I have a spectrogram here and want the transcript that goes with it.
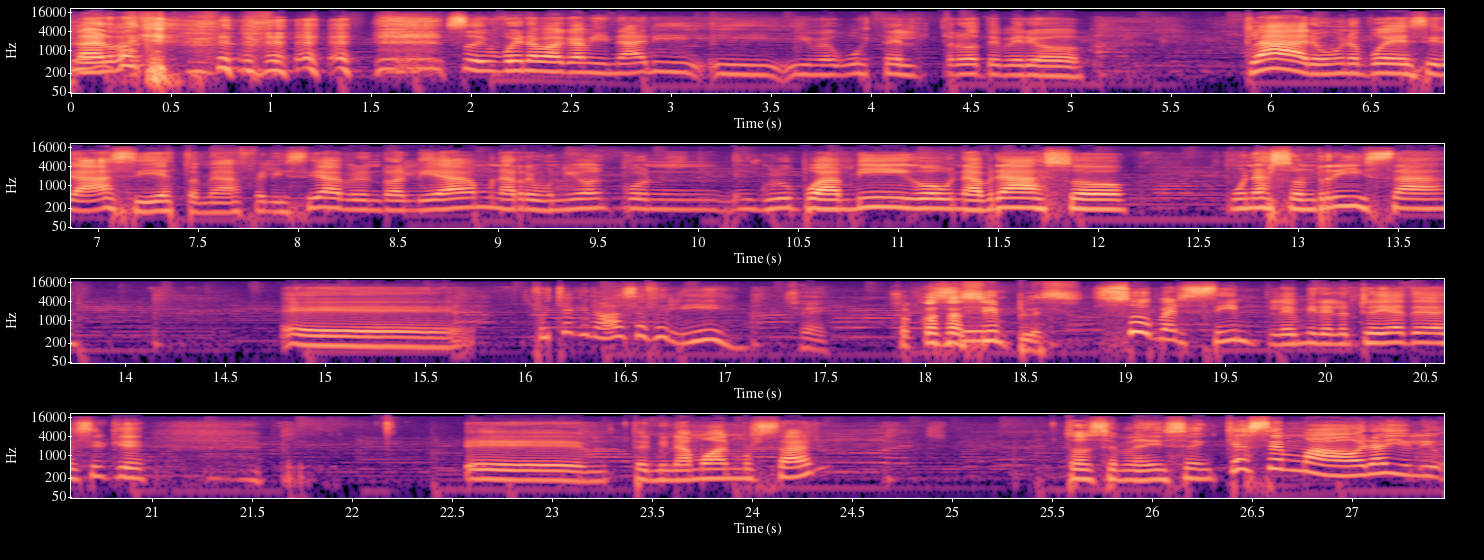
La verdad que soy buena para caminar y, me gusta el trote, pero claro, uno puede decir, ah, sí, esto me da felicidad, pero en realidad una reunión con un grupo de amigos, un abrazo, una sonrisa, eh, pucha que nos hace feliz. Sí. Son cosas simples. Súper simples. Mire, el otro día te voy a decir que eh, terminamos de almorzar. Entonces me dicen, ¿qué hacemos ahora? Yo le digo,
